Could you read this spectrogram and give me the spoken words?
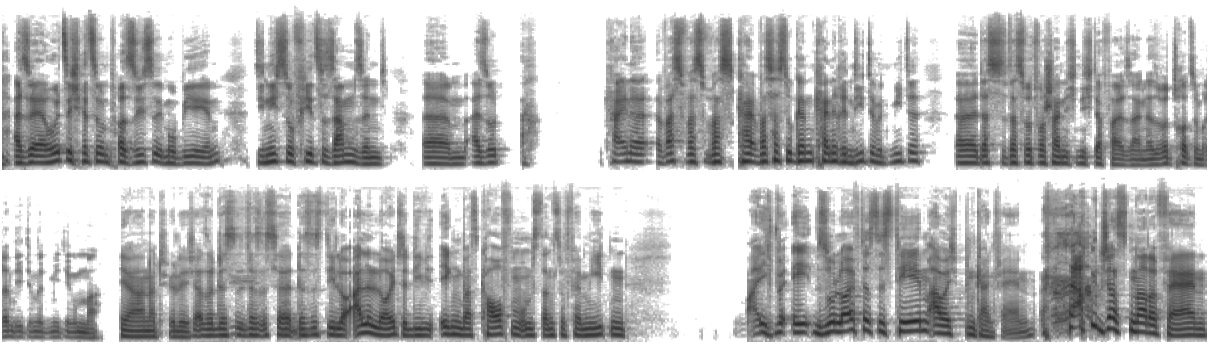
Also er holt sich jetzt so ein paar süße Immobilien, die nicht so viel zusammen sind. Ähm, also keine, was, was, was, was hast du gern? Keine Rendite mit Miete? Äh, das, das wird wahrscheinlich nicht der Fall sein. Also wird trotzdem Rendite mit Miete gemacht. Ja, natürlich. Also das, das ist ja, das ist die Le- alle Leute, die irgendwas kaufen, um es dann zu vermieten. Ich, ey, so läuft das System, aber ich bin kein Fan. I'm just not a fan.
